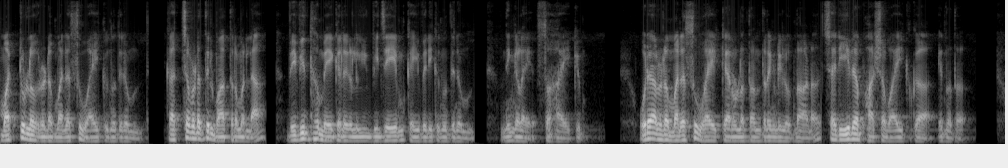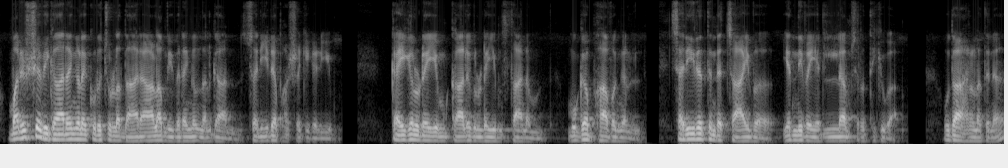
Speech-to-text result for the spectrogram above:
മറ്റുള്ളവരുടെ മനസ്സ് വായിക്കുന്നതിനും കച്ചവടത്തിൽ മാത്രമല്ല വിവിധ മേഖലകളിൽ വിജയം കൈവരിക്കുന്നതിനും നിങ്ങളെ സഹായിക്കും. ഒരാളുടെ മനസ്സ് വായിക്കാനുള്ള തന്ത്രങ്ങളിലൊന്നാണ് ശരീരഭാഷ വായിക്കുക എന്നത്. മനുഷ്യവികാരങ്ങളെക്കുറിച്ചുള്ള ധാരാളം വിവരങ്ങൾ നൽകാൻ ശരീരഭാഷയ്ക്ക് കഴിയും. കൈകളുടെയും കാലുകളുടെയും സ്ഥാനം മുഖഭാവങ്ങൾ ശരീരത്തിന്റെ ചായ്വ് എന്നിവയെല്ലാം ശ്രദ്ധിക്കുക. ഉദാഹരണത്തിന്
